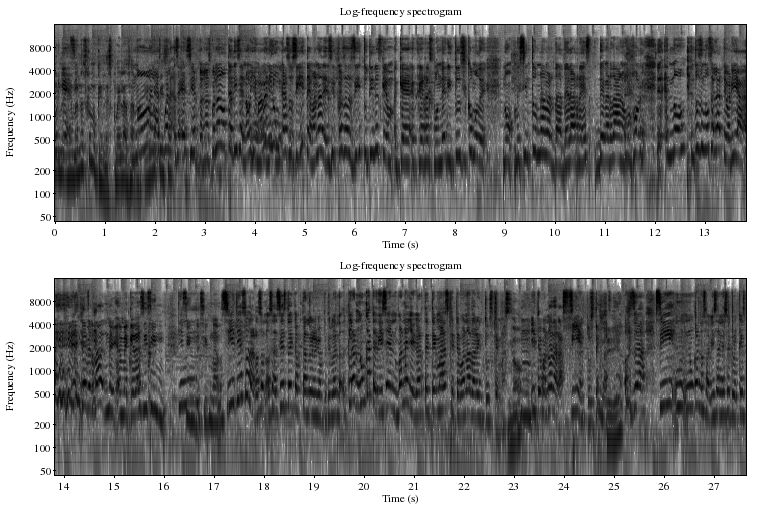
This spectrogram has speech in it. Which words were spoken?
Porque no, no es como que en la escuela, o sea, No, en la piensa- escuela, es cierto, en la escuela no te dicen, oye, va a venir un caso así, te van a decir cosas así, tú tienes que, que- que responder y tú así como de, no, me siento una verdadera res, de verdad, a lo mejor, eh, no, entonces no sé la teoría, de verdad, me, me quedé así sin, Tiene- sin decir nada. Sí, tienes toda la razón. O sea, sí estoy captando y recapitulando. Claro, nunca te dicen van a llegarte temas que te van a dar en tus temas. No. Y te van a dar así en tus temas. Sí. O sea, sí, nunca nos avisan eso y creo que es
